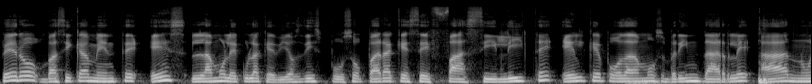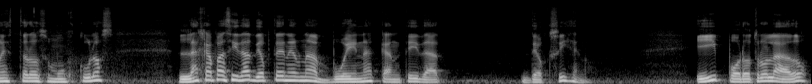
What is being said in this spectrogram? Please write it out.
Pero básicamente es la molécula que Dios dispuso para que se facilite el que podamos brindarle a nuestros músculos la capacidad de obtener una buena cantidad de oxígeno. Y por otro lado,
